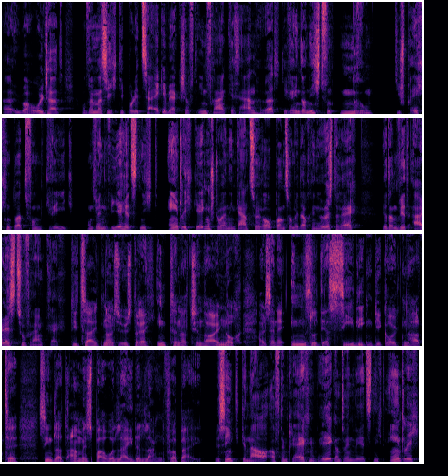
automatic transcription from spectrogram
äh, überholt hat. Und wenn man sich die Polizeigewerkschaft in Frankreich anhört, die reden da nicht von Unruhen, die sprechen dort von Krieg. Und wenn wir jetzt nicht endlich gegensteuern in ganz Europa und somit auch in Österreich, ja, dann wird alles zu Frankreich. Die Zeiten, als Österreich international noch als eine Insel der Seligen gegolten hatte, sind laut Amesbauer leider lang vorbei. Wir sind genau auf dem gleichen Weg und wenn wir jetzt nicht endlich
